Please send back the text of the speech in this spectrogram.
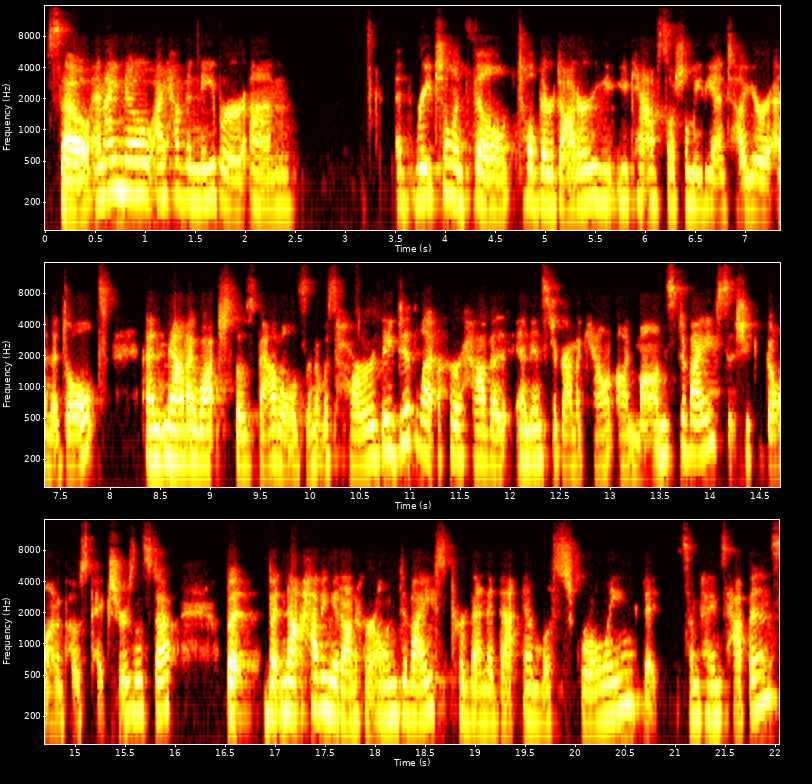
So, and I know I have a neighbor, um, Rachel and Phil told their daughter, you, can't have social media until you're an adult. And man, I watched those battles and it was hard. They did let her have a, an Instagram account on mom's device that she could go on and post pictures and stuff. But but not having it on her own device prevented that endless scrolling that sometimes happens.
